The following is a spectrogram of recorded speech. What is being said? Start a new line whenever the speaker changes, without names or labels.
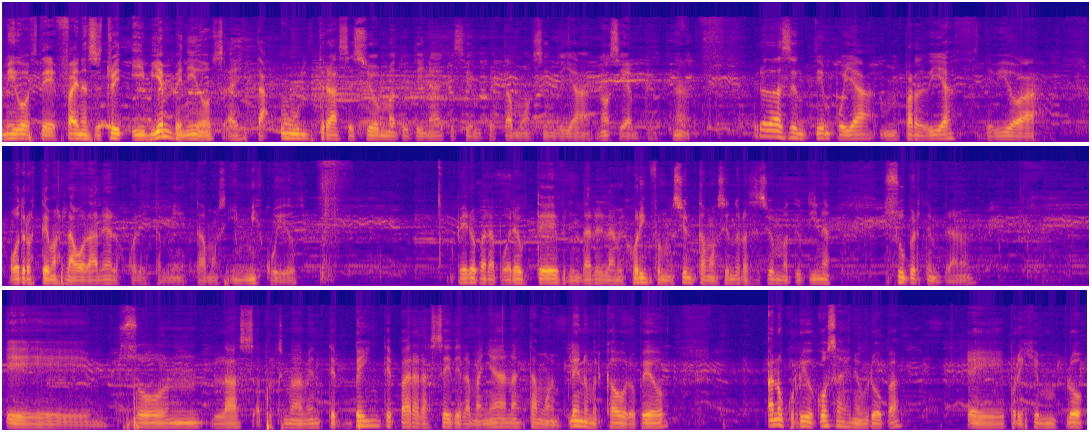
Amigos de Finance Street y bienvenidos a esta ultra sesión matutina que siempre estamos haciendo ya, no siempre, pero de hace un tiempo ya, un par de días, debido a otros temas laborales a los cuales también estamos inmiscuidos. Pero para poder a ustedes brindarles la mejor información, estamos haciendo la sesión matutina súper temprano. Eh, son las aproximadamente 20 para las 6 de la mañana, estamos en pleno mercado europeo han ocurrido cosas en Europa. Eh, por ejemplo,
